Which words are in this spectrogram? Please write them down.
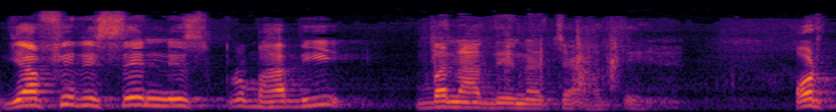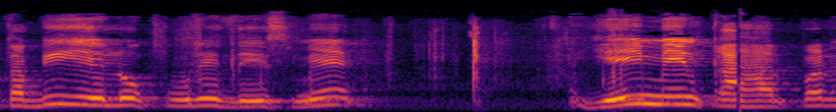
या फिर इसे निष्प्रभावी बना देना चाहते हैं। और तभी ये लोग पूरे देश में यही मेन आधार पर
